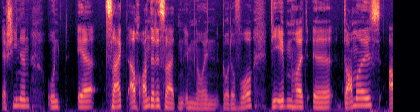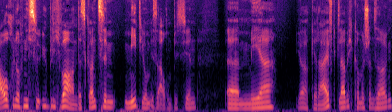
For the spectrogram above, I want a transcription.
erschienen und er zeigt auch andere Seiten im neuen God of War, die eben halt äh, damals auch noch nicht so üblich waren. Das ganze Medium ist auch ein bisschen äh, mehr ja, gereift, glaube ich, kann man schon sagen.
